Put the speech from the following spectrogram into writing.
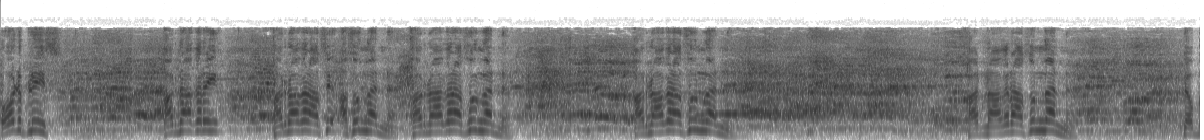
ඕඩ ප්ලීස්. කරුණාකර කරුණාකර අසි- අසුන් ගන්න. කරුණාකර අසුන් ගන්න. කරුණාකර අසුන් ගන්න. කරුණාකර අසුන් ගන්න. ඔබ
